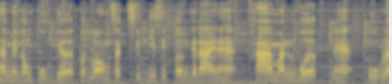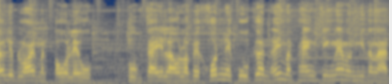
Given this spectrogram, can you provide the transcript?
ท่านไม่ต้องปลูกเยอะทดลองสัก 10-20 ต้นก็ได้นะฮะถ้ามันเวิร์กนะฮะปลูกแล้วเรียบร้อยมันโตเร็วถูกใจเราเราไปค้นใน Google เอ้ยมันแพงจริงนะมันมีตลาด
